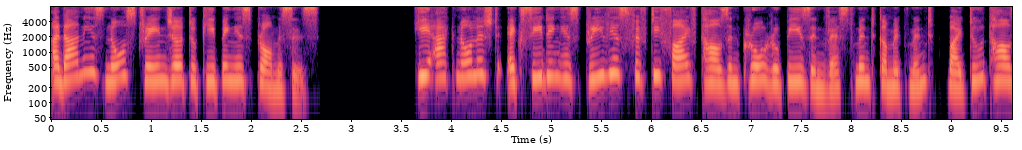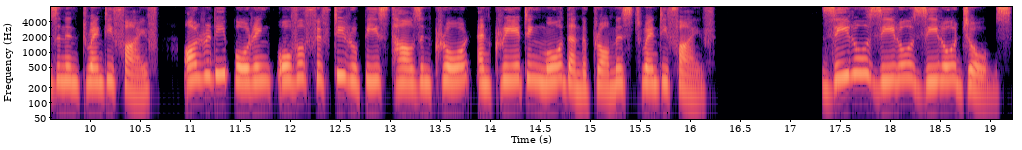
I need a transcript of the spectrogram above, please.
Adani is no stranger to keeping his promises. He acknowledged exceeding his previous 55,000 crore rupees investment commitment by 2025, already pouring over 50 rupees thousand crore and creating more than the promised 25. 000 jobs.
